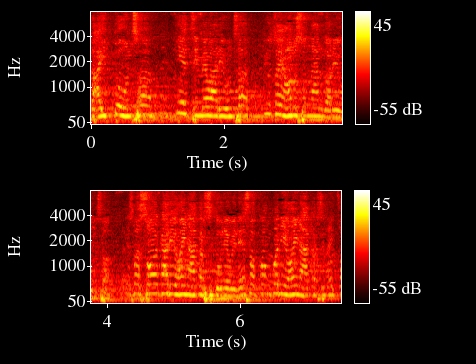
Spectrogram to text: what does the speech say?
दायित्व हुन्छ के जिम्मेवारी हुन्छ त्यो चाहिँ अनुसन्धान गरे हुन्छ। यसमा सहकारी ऐन आकर्षित हुने होइन। यसमा कम्पनी ऐन आकर्षित हुन्छ।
